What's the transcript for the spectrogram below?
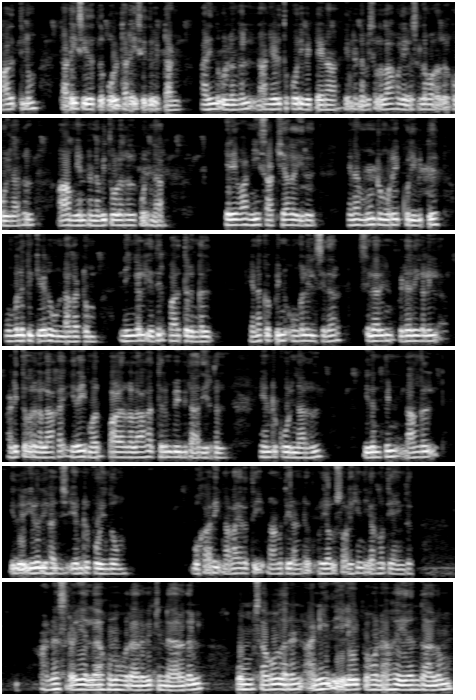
மாதத்திலும் தடை செய்தது போல் தடை செய்து விட்டான். அறிந்து கொள்ளுங்கள் நான் எடுத்து கூறிவிட்டேனா? என்று நபி சொல்லாஹ் அலைஹி அவர்கள் கூறினார்கள். ஆம் என்று நபி தோழர்கள் கூறினார். இறைவா நீ சாட்சியாக இரு. என மூன்று முறை கூறிவிட்டு உங்களுக்கு கேடு உண்டாகட்டும். நீங்கள் எதிர்பார்த்திருங்கள். எனக்கு பின் உங்களில் சிலர் சிலரின் பிடரிகளில் அடித்தவர்களாக இறை மறுப்பாளர்களாக திரும்பி விடாதீர்கள் என்று கூறினார்கள். இதன் பின் நாங்கள் இது இறுதி ஹஜ் என்று புரிந்தோம். புகாரி நாலாயிரத்தி நானூற்றி ரெண்டு ரியால் சாலிஹின் இரநூத்தி ஐந்து. அனஸ் அலி அல்லாஹும் ஒரு அறிவிக்கின்றார்கள் உம் சகோதரன் அநீதி இழைப்பவனாக இருந்தாலும்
